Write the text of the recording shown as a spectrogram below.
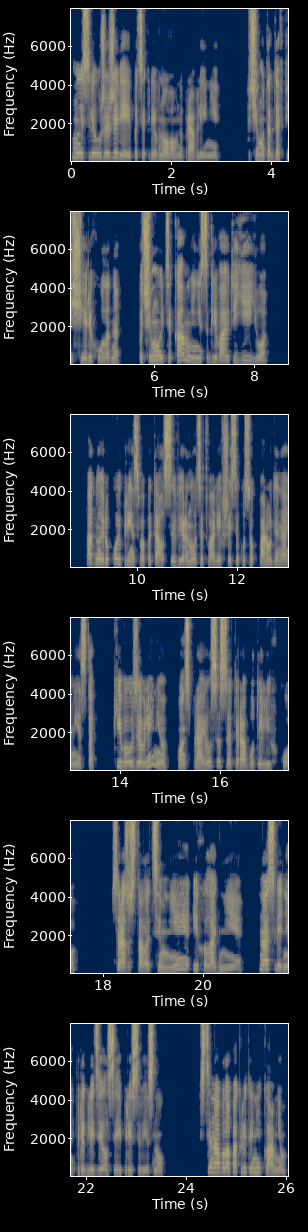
Мысли уже живее потекли в новом направлении. Почему тогда в пещере холодно? Почему эти камни не согревают ее? Одной рукой принц попытался вернуть отвалившийся кусок породы на место. К его удивлению, он справился с этой работой легко. Сразу стало темнее и холоднее. Наследник пригляделся и присвистнул. Стена была покрыта не камнем,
